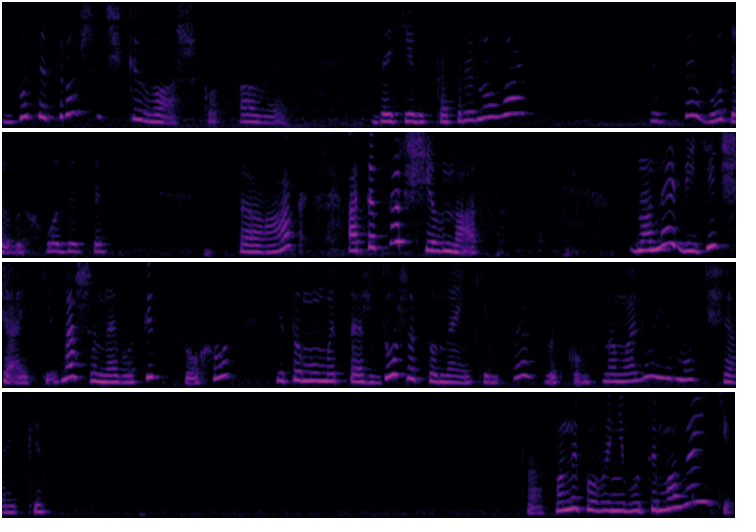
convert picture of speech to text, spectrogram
бути трошечки важко, але декілька тренувань і все буде виходити. Так, а тепер ще в нас на небі є чайки. Наше небо підсохло, і тому ми теж дуже тоненьким пензликом намалюємо чайки. Так, вони повинні бути маленькі,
